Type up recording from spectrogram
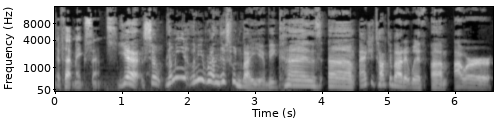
If that makes sense. Yeah, so let me let me run this one by you because um, I actually talked about it with um, our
